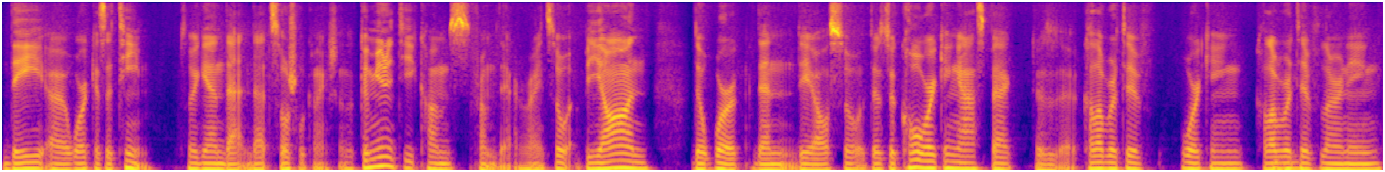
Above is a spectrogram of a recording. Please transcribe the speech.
they uh, work as a team. So again, that that social connection, the community comes from there, right? So beyond the work, then they also there's a co-working aspect, there's a collaborative working, collaborative mm-hmm. learning,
